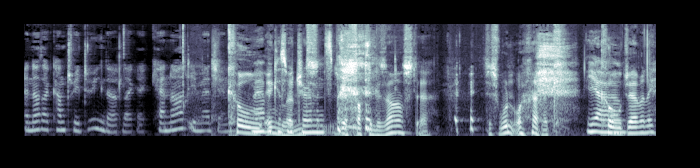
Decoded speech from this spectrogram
another country doing that. Like I cannot imagine. Cool Yeah, because we're England Germans. is a fucking disaster. It just wouldn't work. Yeah. Cool Germany.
